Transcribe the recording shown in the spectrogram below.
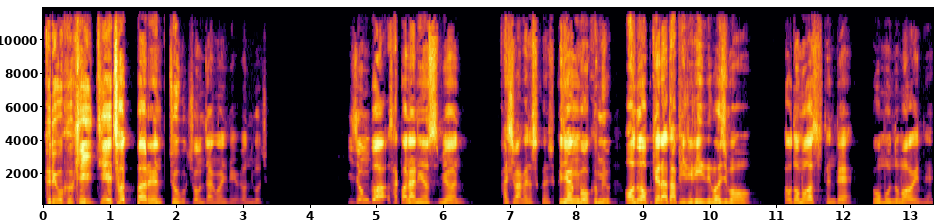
그리고 그 게이트의 첫 발은 조국 전 장관이. 연 거죠. 이 정도 아- 사건 아니었으면 관심 안 가졌을 거예요. 그냥 뭐 금융, 어느 업계나 다 비리는 있는 거지 뭐. 하고 넘어갔을 텐데, 그거 못 넘어가겠네.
